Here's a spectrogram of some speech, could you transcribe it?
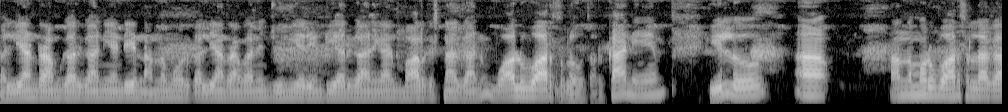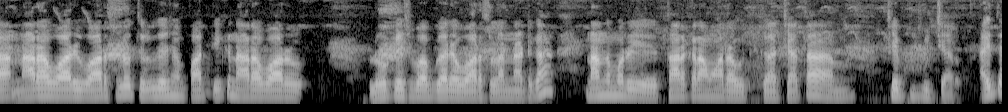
కళ్యాణ్ రామ్ గారు కానివ్వండి నందమూరి కళ్యాణ్ రామ్ కానీ జూనియర్ ఎన్టీఆర్ కానీ కానీ బాలకృష్ణ కానీ వాళ్ళు వారసులు అవుతారు. కానీ వీళ్ళు నందమూరి వారసులాగా నారావారి వారసులు తెలుగుదేశం పార్టీకి నారావారు లోకేష్ బాబు గారే వారసులు అన్నట్టుగా నందమూరి తారక రామారావు గారి చేత చెప్పించారు. అయితే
